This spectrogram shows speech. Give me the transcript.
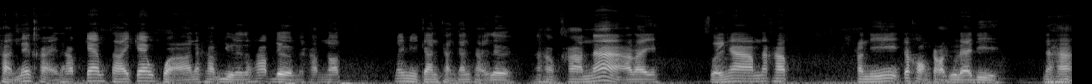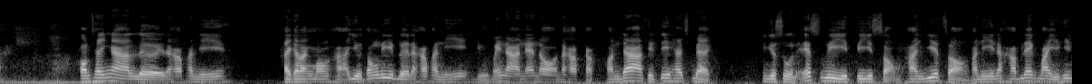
ขันไม่ไขนะครับ แก้มซ้ายแก้มขวานะครับ อยู่ในสภาพเดิมนะครับน็อตไม่มีการขันการไขเลยนะครับ คานหน้าอะไร สวยงามนะครับคันนี้เจ้าของเก่าดูแลดีนะฮะพร้อมใช้งานเลยนะครับคันนี้ใครกำลังมองหาอยู่ต้องรีบเลยนะครับคันนี้อยู่ไม่นานแน่นอนนะครับกับ Honda City Hatchback 1.0 SV ปี 2022 คันนี้นะครับเลขมาอยู่ที่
